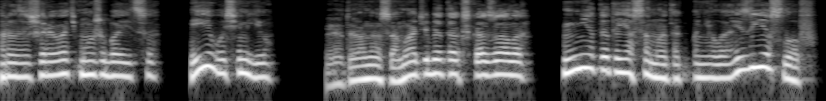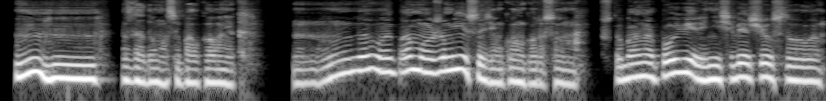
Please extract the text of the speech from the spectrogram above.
Разочаровать мужа боится и его семью. «Это она сама тебе так сказала?» «Нет, это я сама так поняла, из ее слов». «Угу», — задумался полковник. «Ну, давай поможем ей с этим конкурсом, чтобы она поувереннее себя чувствовала.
